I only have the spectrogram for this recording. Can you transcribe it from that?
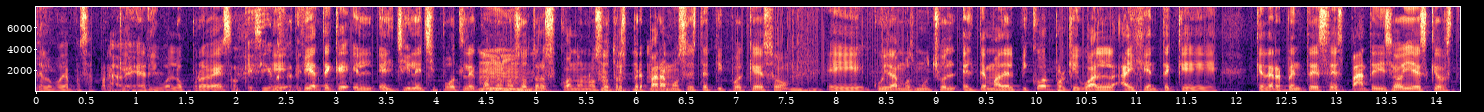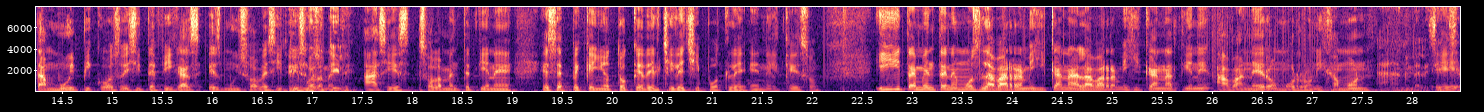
te lo voy a pasar para que igual lo pruebes. Eh, fíjate que el, chile chipotle, cuando mm. nosotros, cuando nosotros preparamos este tipo de queso, eh, cuidamos mucho el, tema del picor, porque igual hay gente que, que de repente se espanta y dice, oye, es que está muy picoso y si te fijas es muy suavecito y solamente. Así es, solamente tiene ese pequeño toque del chile chipotle en el queso. Y también tenemos la barra mexicana. La barra mexicana tiene habanero, morrón y jamón. Ándale, sí, eh,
